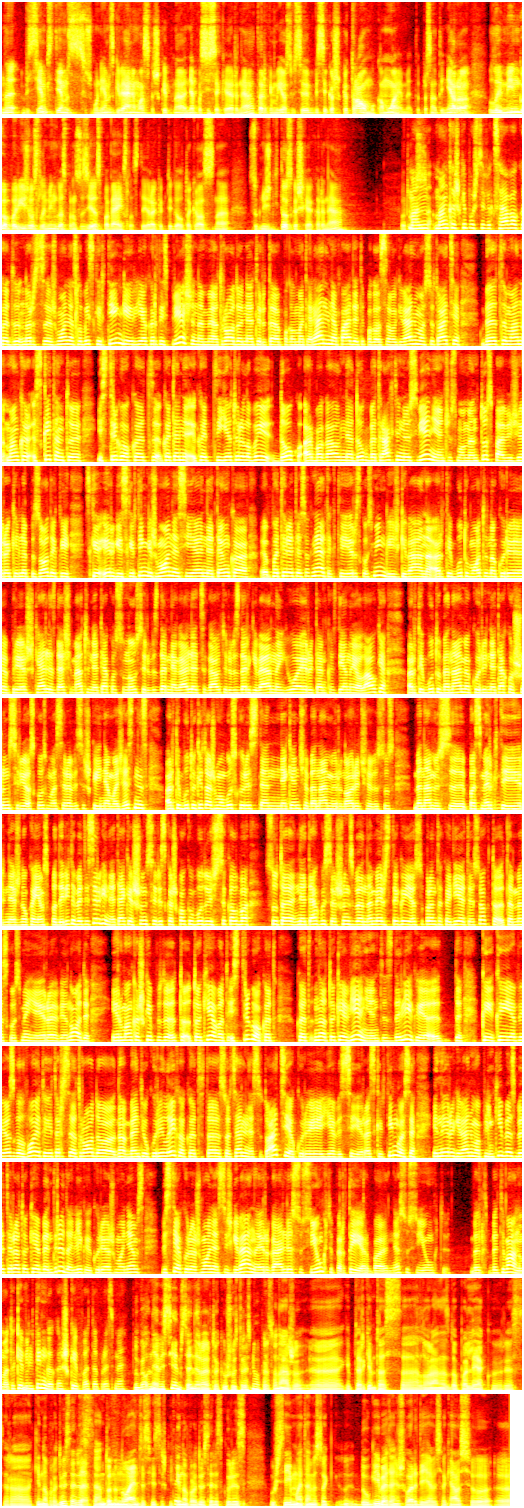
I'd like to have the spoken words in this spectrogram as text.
na, visiems tiems žmonėms gyvenimas kažkaip na, nepasisekė, ar ne? Tarkim, jos visi, visi kažkokiu traumų kamuojami. Tai, prasme, tai nėra laimingo Paryžiaus, laimingos Prancūzijos paveikslas. Tai yra kaip tik gal tokios, na, sugniždytos kažkiek, ar ne? Man, man kažkaip užsifiksavo, kad nors žmonės labai skirtingi ir jie kartais priešinami, atrodo net ir ta, pagal materialinę padėtį, pagal savo gyvenimo situaciją, bet man, man skaitant įstrigo, kad, kad, ten, kad jie turi labai daug arba gal nedaug, bet raktinius vienijančius momentus. Pavyzdžiui, yra keli epizodai, kai skir, irgi skirtingi žmonės, jie netenka, patiria tiesiog netekti ir skausmingai išgyvena. Ar tai būtų motina, kuri prieš keliasdešimt metų neteko sunaus ir vis dar negali atsigauti ir vis dar gyvena juo ir ten kasdieną jo laukia, ar tai būtų benamė, kuri neteko šuns ir jos skausmas yra visiškai nemažesnis, ar tai būtų kitas žmogus, kuris ten nekenčia benamių ir nori čia visus benamius e, pasmerkti ir nežinau, ką jiems padaryti, bet jis irgi netekė šuns ir jis kažkokiu būdu išsikalba su ta netekusia šuns bename ir staiga jie supranta, kad jie tiesiog tame skausme jie yra vienodi. Ir man kažkaip to, tokie vat įstrigo, kad kad, na, tokie vienijantis dalykai, e, kai, kai apie juos galvoju, tai tarsi atrodo, na, bent jau kurį laiką, kad ta socialinė situacija, kurioje jie visi yra skirtingose, jinai yra gyvenimo aplinkybės, bet yra tokie bendri dalykai, kurie žmonėms vis tiek, kurie žmonės išgyvena ir gali susijungti per tai arba nesusijungti. Bet, bet įmanoma, tokia viltinga kažkaip, va, ta prasme. Nu, gal ne visiems ten yra ir tokių šustresnių personažų, e, kaip tarkim tas e, Loranas Dopalė, kuris yra kino produceris, Taip. ten dominuojantis visiškai Taip. kino produceris, kuris užsima ten visok, daugybę ten išvardyje visokiausių e,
